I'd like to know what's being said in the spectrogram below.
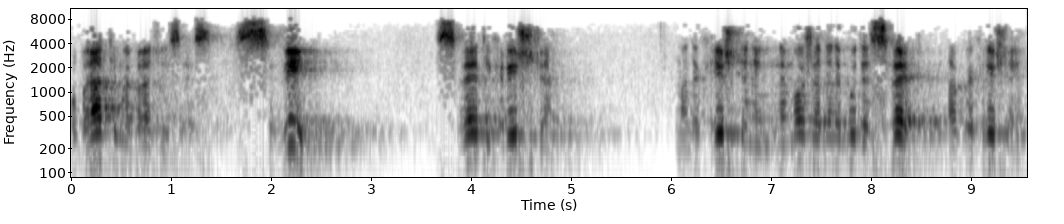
obratimo, braći i sestri, svi sveti hrišćani, mada hrišćanin ne može da ne bude svet, ako je hrišćanin,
